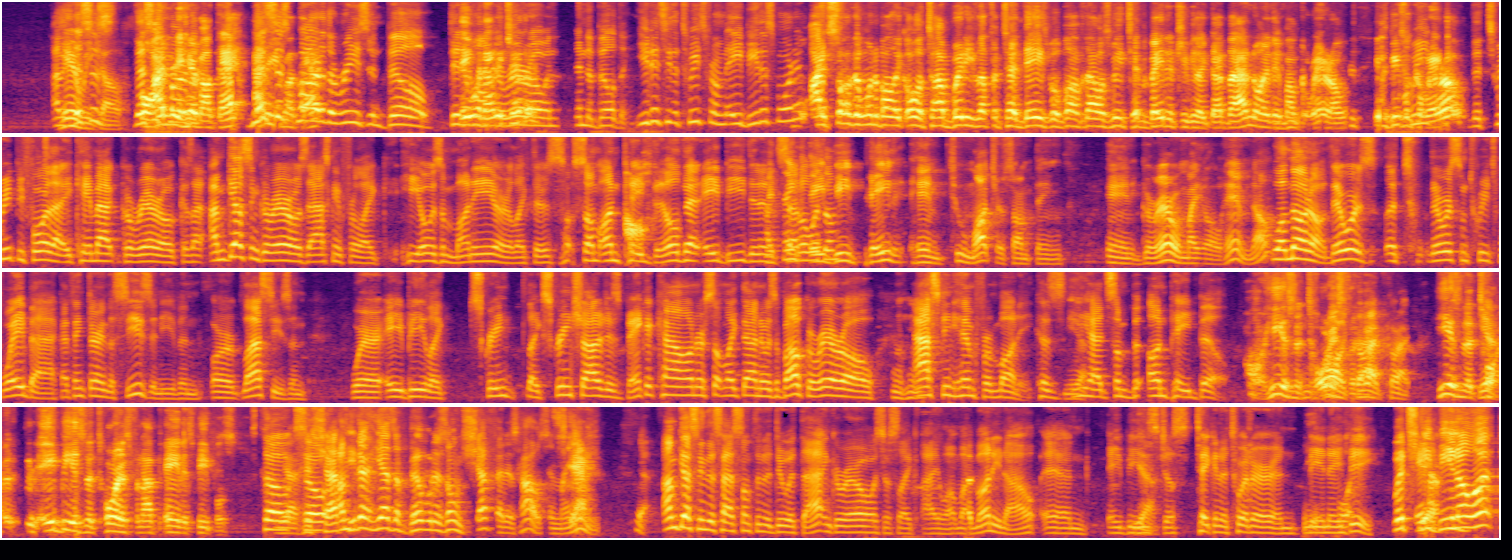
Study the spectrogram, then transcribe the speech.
I mean, Here this we is go. this oh, is I part didn't of hear the- about that. This is part about of the reason Bill didn't went want at each Guerrero in, in the building. You didn't see the tweets from AB this morning? that. I saw the one about like, oh, Tom Brady left for ten days, but blah, that was me. Tampa Bay didn't treat me like that, but I don't know anything about Guerrero. You have beef Tweet- Guerrero? The tweet before that, it came at Guerrero because I'm guessing Guerrero is asking for like he owes him money or like there's some unpaid Oh. bill that AB didn't I think settle with him. AB paid him too much or something, and Guerrero might owe him. No, Well, no, no. There was a there was some tweets way back. I think during the season, even or last season, where AB like screen like screenshotted his bank account or something like that, and it was about Guerrero Mhm. asking him for money because Yeah. he had some b- unpaid bill. Oh, he is notorious Oh, for correct, that. correct. He is notorious. AB is notorious for not paying his peoples. So, yeah, so chef, he, does- he has a bill with his own chef at his house in Yeah. Miami. Yeah, I'm guessing this has something to do with that. And Guerrero was just like, I want my money now. And AB Yeah. is just taking to Twitter and being AB. Which, AB you know what?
